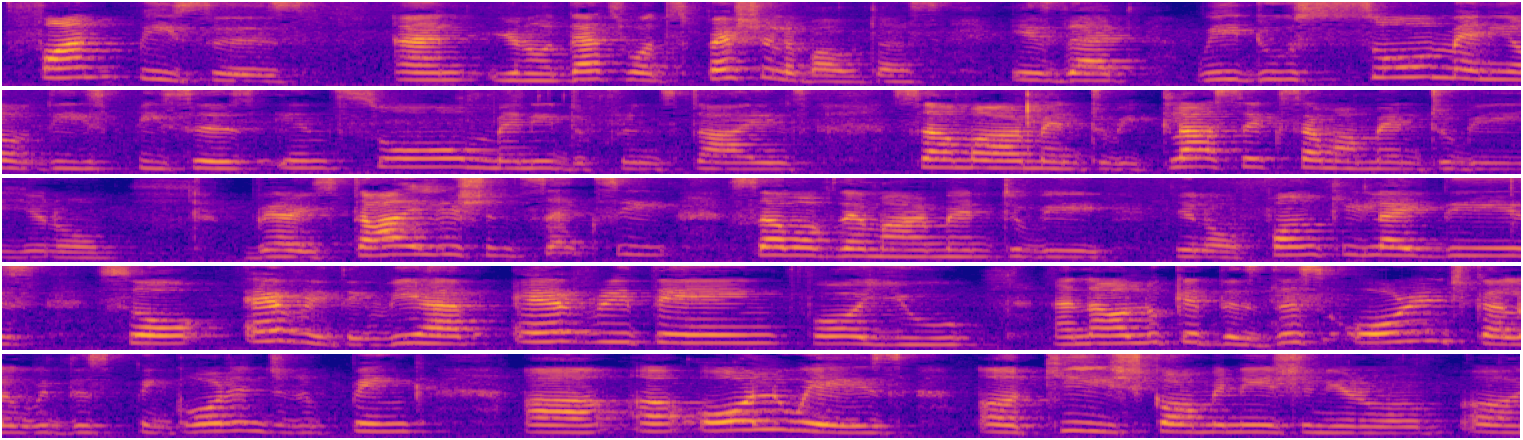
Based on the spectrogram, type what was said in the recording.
fun pieces and you know that's what's special about us is that we do so many of these pieces in so many different styles. Some are meant to be classic some are meant to be you know very stylish and sexy. Some of them are meant to be you know funky like these. So everything we have everything for you. And now look at this. This orange color with this pink orange and a pink uh, uh, always a quiche combination you know uh,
